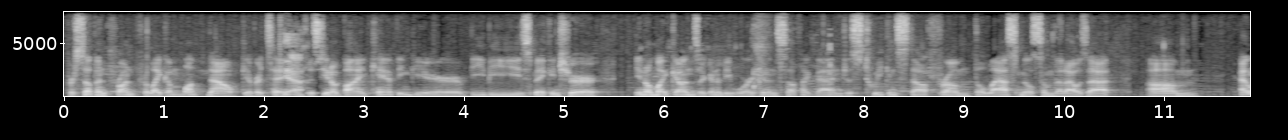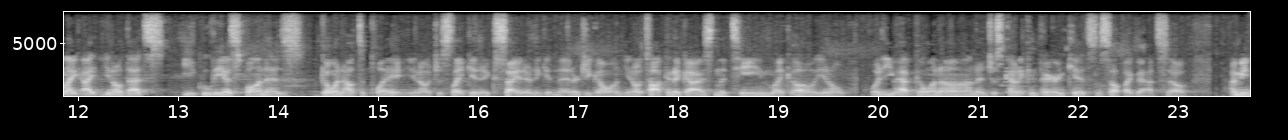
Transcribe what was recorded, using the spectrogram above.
for Southern Front for like a month now, give or take. Yeah. Just you know buying camping gear, BBs, making sure you know my guns are going to be working and stuff like that, and just tweaking stuff from the last milsim that I was at. Um, and like I, you know, that's equally as fun as going out to play. You know, just like getting excited and getting the energy going. You know, talking to guys on the team, like, oh, you know, what do you have going on, and just kind of comparing kits and stuff like that. So, I mean,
